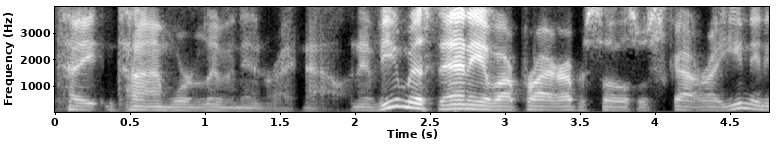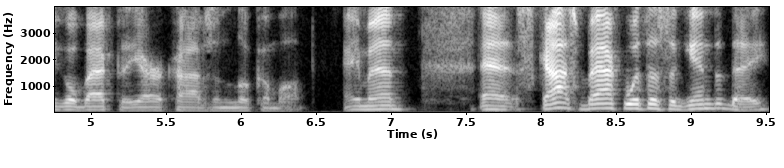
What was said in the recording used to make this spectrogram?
the t- time we're living in right now. And if you missed any of our prior episodes with Scott Wright, you need to go back to the archives and look them up. Amen. And Scott's back with us again today.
